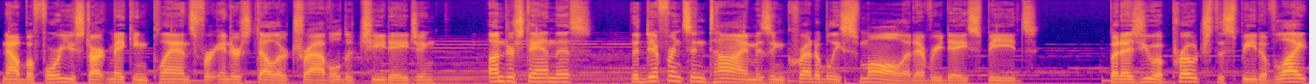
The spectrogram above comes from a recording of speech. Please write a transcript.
Now before you start making plans for interstellar travel to cheat aging, understand this, the difference in time is incredibly small at everyday speeds. But as you approach the speed of light,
